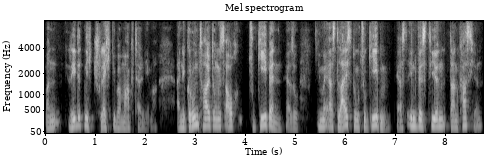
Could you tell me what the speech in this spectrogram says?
Man redet nicht schlecht über Marktteilnehmer. Eine Grundhaltung ist auch zu geben. Also immer erst Leistung zu geben, erst investieren, dann kassieren,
